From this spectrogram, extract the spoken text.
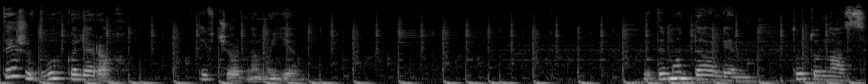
теж у двох кольорах. І в чорному є. Йдемо далі. Тут у нас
